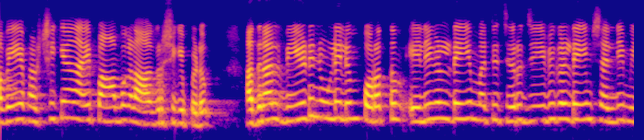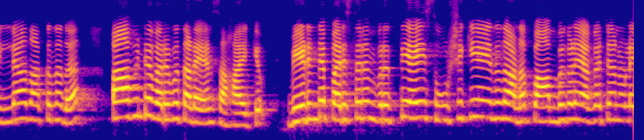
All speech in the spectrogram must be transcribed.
അവയെ ഭക്ഷിക്കാനായി പാമ്പുകൾ ആകർഷിക്കപ്പെടും. അതിനാൽ വീടിനുള്ളിലും പുറത്തും എലികളുടെയും മറ്റ് ചെറുജീവികളുടെയും ശല്യം ഇല്ലാതാക്കുന്നത് പാമ്പിന്റെ വരവ് തടയാൻ സഹായിക്കും. വീടിന്റെ പരിസരം വൃത്തിയായി സൂക്ഷിക്കുക എന്നതാണ് പാമ്പുകളെ അകറ്റാനുള്ള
